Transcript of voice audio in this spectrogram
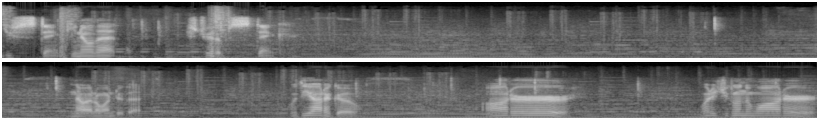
You stink, you know that? You straight up stink. No, I don't want to do that. Where'd the otter go? Otter! Why did you go in the water?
